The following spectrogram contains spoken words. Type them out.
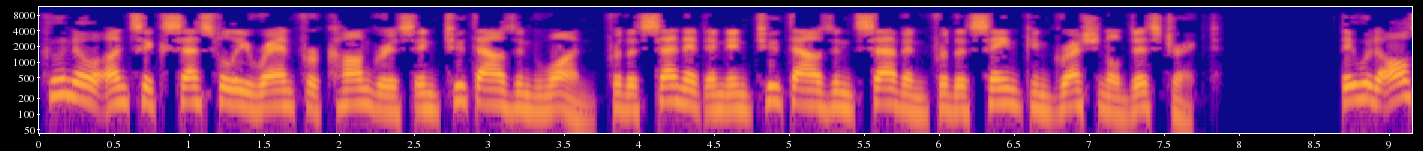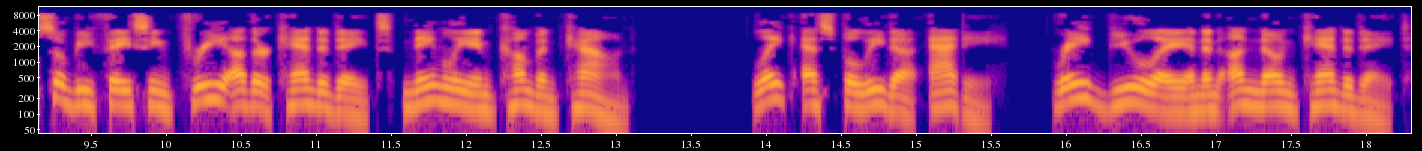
Puno unsuccessfully ran for Congress in 2001, for the Senate and in 2007 for the same congressional district. They would also be facing three other candidates, namely incumbent Count Lake Espelita, Atti. Ray Bule and an unknown candidate.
